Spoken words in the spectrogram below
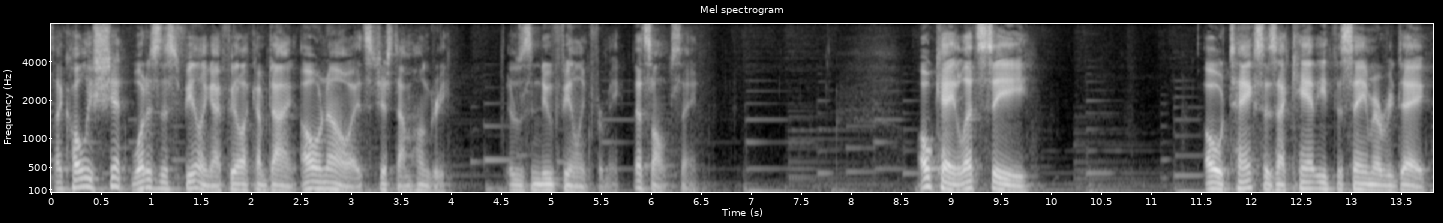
it's like, holy shit, what is this feeling? I feel like I'm dying. Oh no, it's just I'm hungry. It was a new feeling for me. That's all I'm saying. Okay, let's see. Oh, Tank says I can't eat the same every day.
